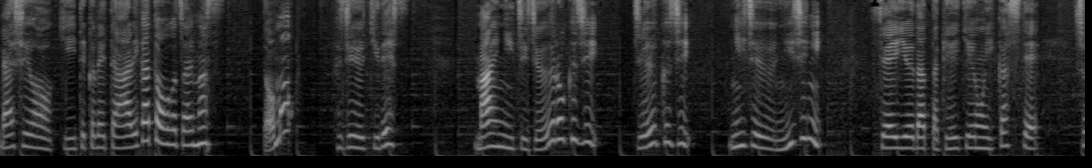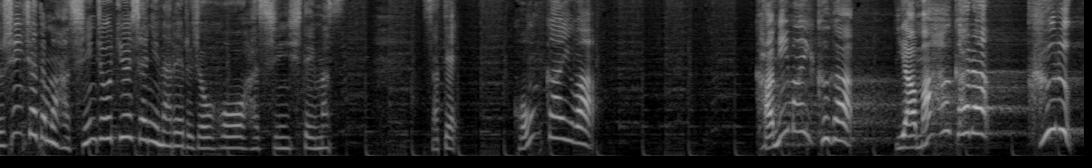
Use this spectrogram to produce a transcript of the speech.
ラジオを聴いてくれてありがとうございます。どうも、藤幸です。毎日16時、19時、22時に声優だった経験を活かして初心者でも発信上級者になれる情報を発信しています。さて、今回は紙マイクがヤマハから来る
